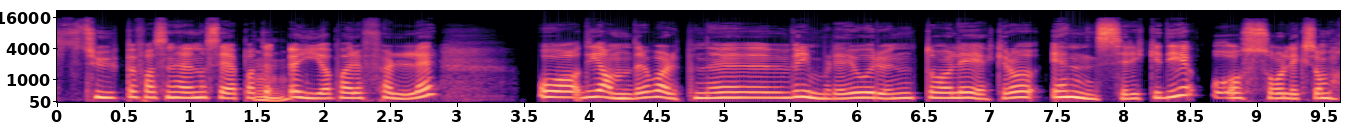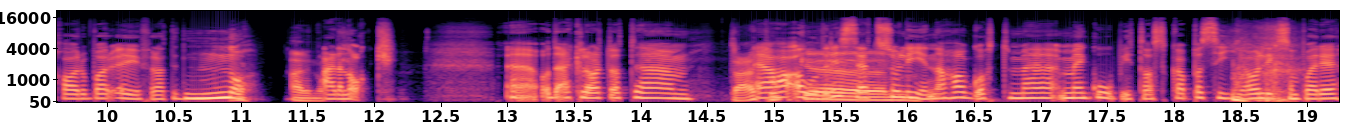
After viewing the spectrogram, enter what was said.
superfascinerende å se på at mm. øya bare følger, og de andre valpene vrimler jo rundt og leker og enser ikke de, og så liksom har hun bare øye for at nå er det nok. er det nok. Eh, og det er klart at eh, jeg har aldri eh, sett Soline ha gått med, med godbitaska på sida og liksom bare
